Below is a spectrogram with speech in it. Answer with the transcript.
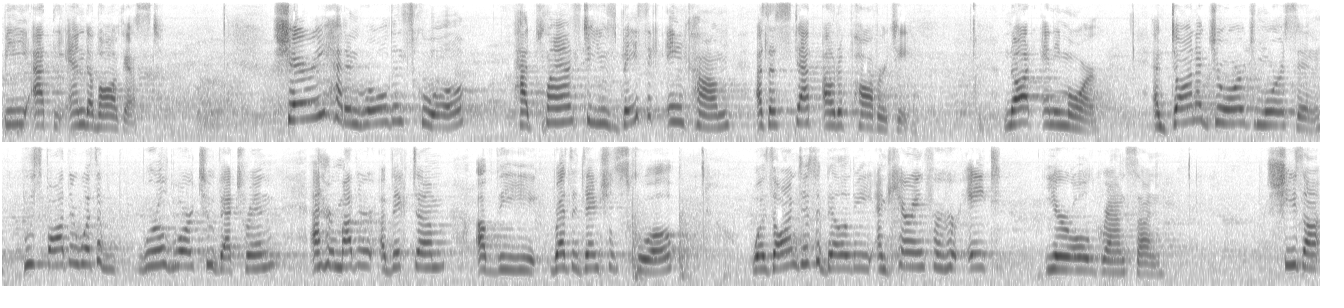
be at the end of August. Sherry had enrolled in school, had plans to use basic income as a step out of poverty. Not anymore. And Donna George Morrison, whose father was a World War II veteran and her mother a victim of the residential school, was on disability and caring for her eight-year-old grandson. She's on,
